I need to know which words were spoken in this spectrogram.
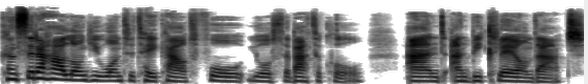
consider how long you want to take out for your sabbatical. And and be clear on that.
